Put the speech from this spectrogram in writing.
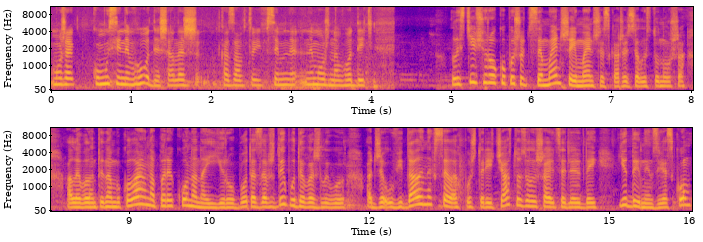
може, комусь і не вгодиш, але ж казав, той всім не, не можна вгодити. Листів щороку пишуть все менше і менше, скаржиться листоноша. Але Валентина Миколаївна переконана, її робота завжди буде важливою, адже у віддалених селах поштарі часто залишаються для людей єдиним зв'язком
